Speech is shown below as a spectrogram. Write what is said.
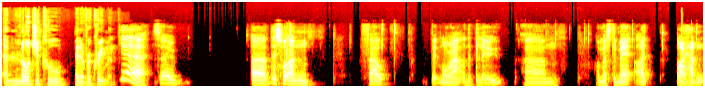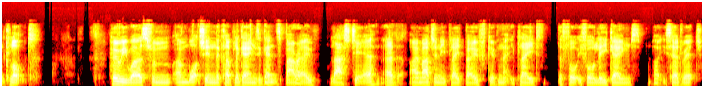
a logical bit of recruitment. Yeah. So uh, this one felt a bit more out of the blue. Um, I must admit, I I hadn't clocked who he was from um, watching the couple of games against Barrow last year. And I imagine he played both, given that he played the 44 league games, like you said, Rich.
